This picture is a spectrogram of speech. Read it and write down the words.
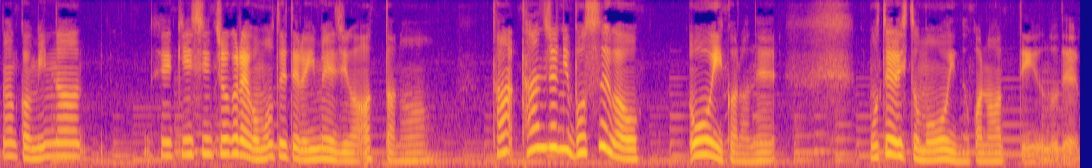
なんかみんな平均身長ぐらいがモテてるイメージがあったな。単純に母数が多いからね。モテる人も多いのかなっていうので。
